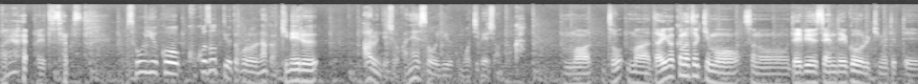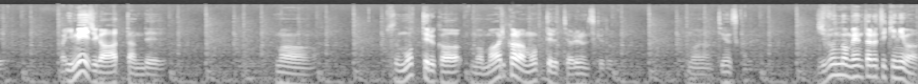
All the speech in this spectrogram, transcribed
はい、ありがとうございます。そういうこうここぞっていうところをなんか決めるあるんでしょうかねそういうモチベーションとか。まあどまあ、大学の時もそのデビュー戦でゴール決めてて、まあ、イメージがあったんで、まあ、その持ってるか、まあ、周りからは持ってるって言われるんですけど、まあ、なんていうんですかね自分のメンタル的には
